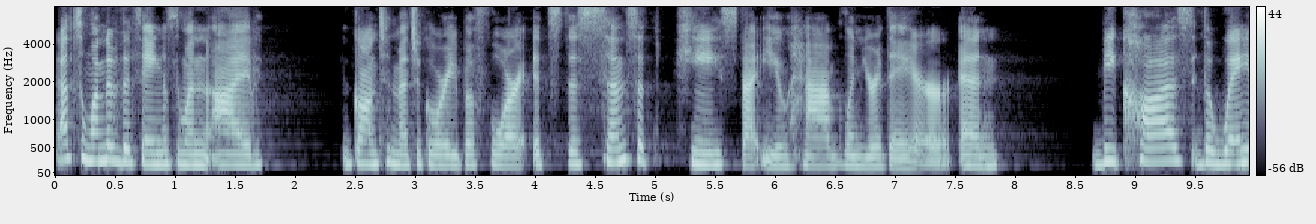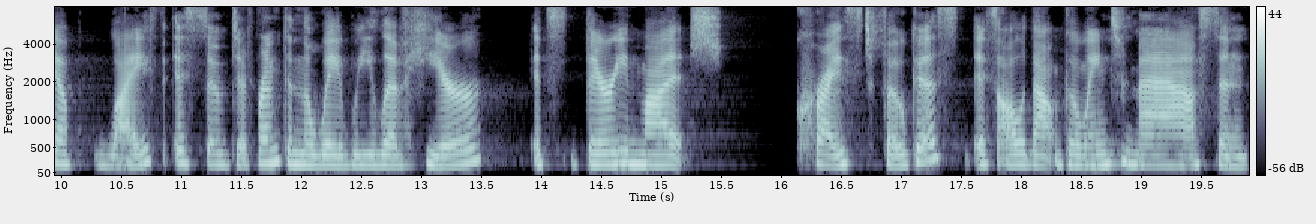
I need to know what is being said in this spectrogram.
That's one of the things when I've gone to Medjugorje before, it's the sense of peace that you have when you're there. And because the way of life is so different than the way we live here, it's very mm-hmm. much Christ focused. It's all about going to mm-hmm. mass and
